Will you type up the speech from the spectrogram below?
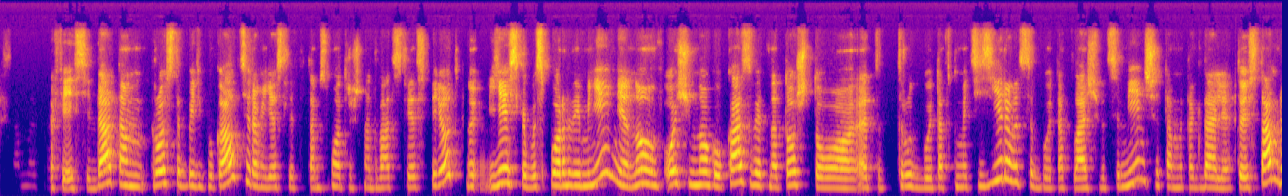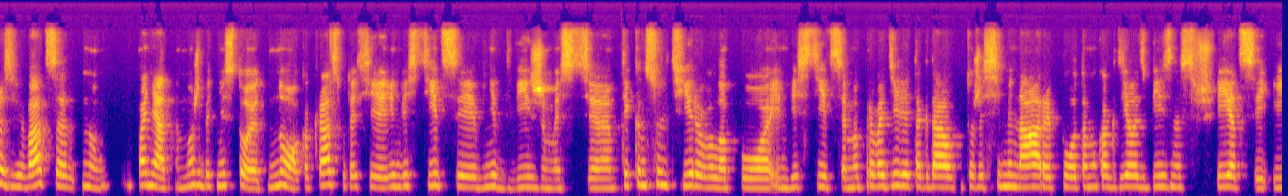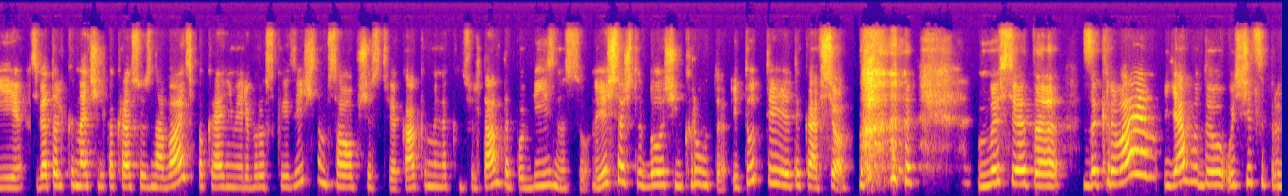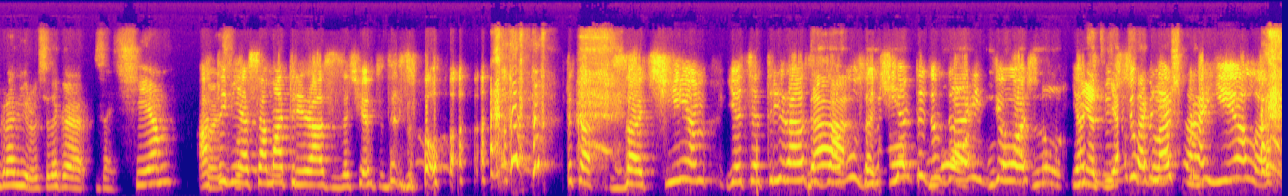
профессии, да, там просто быть бухгалтером, если ты там смотришь на 20 лет вперед, ну, есть как бы спорные мнения, но очень много указывает на то, что этот труд будет автоматизироваться, будет оплачиваться меньше там и так далее. То есть там развиваться, ну, понятно, может быть, не стоит, но как раз вот эти инвестиции в недвижимость, э, ты консультировала по инвестициям, мы проводили тогда тоже семинары по тому, как делать бизнес в Швеции, и тебя только начали как раз узнавать, по крайней мере, в русскоязычном сообществе, как именно консультировать консультанта по бизнесу. Но я считаю, что это было очень круто. И тут ты такая, все, мы все это закрываем, я буду учиться программировать. Я такая, зачем? А То ты меня вот... сама три раза зачем туда звала? Такая, зачем? Я тебя три раза да, зову, зачем но, ты туда но, идешь? Ну, я нет, тебе я всю согласна. проела.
